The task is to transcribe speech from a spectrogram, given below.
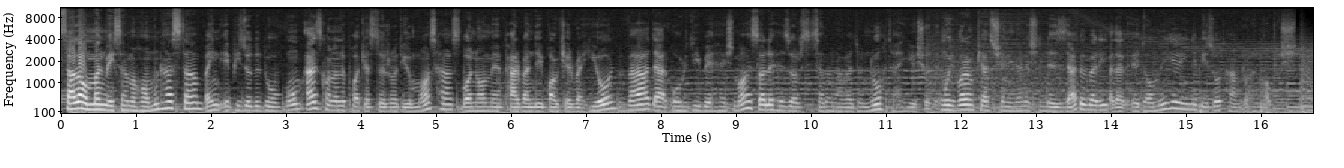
سلام من میسم هامون هستم و این اپیزود دوم از کانال پادکست رادیو ماس هست با نام پرونده پارکر و هیول و در اردیبهشت ماه سال 1399 تهیه شده. امیدوارم که از شنیدنش لذت ببرید و در ادامه این اپیزود همراه ما باشید.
